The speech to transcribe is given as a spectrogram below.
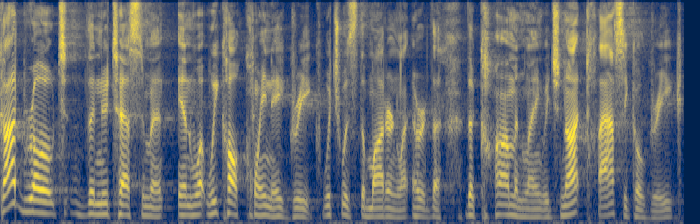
God wrote the New Testament in what we call Koine Greek, which was the modern or the, the common language, not classical Greek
